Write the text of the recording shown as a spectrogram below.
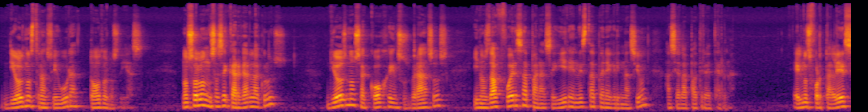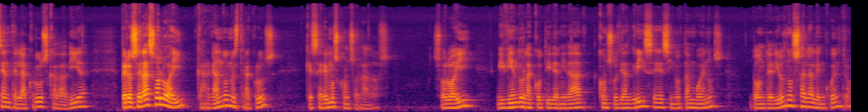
Dios nos transfigura todos los días. No solo nos hace cargar la cruz, Dios nos acoge en sus brazos y nos da fuerza para seguir en esta peregrinación hacia la patria eterna. Él nos fortalece ante la cruz cada día, pero será solo ahí, cargando nuestra cruz, que seremos consolados. Solo ahí, viviendo la cotidianidad con sus días grises y no tan buenos, donde Dios nos sale al encuentro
